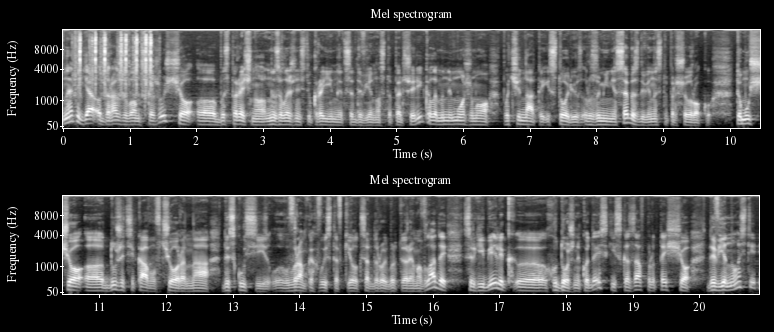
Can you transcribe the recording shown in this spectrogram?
Знаєте, я одразу вам скажу, що е, безперечно незалежність України це 91 рік, але ми не можемо починати історію розуміння себе з 91-го року, тому що е, дуже цікаво вчора на дискусії в рамках виставки Олександра Ройберт Теорема влади Сергій Бєлік, е, художник одеський, сказав про те, що 90-ті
